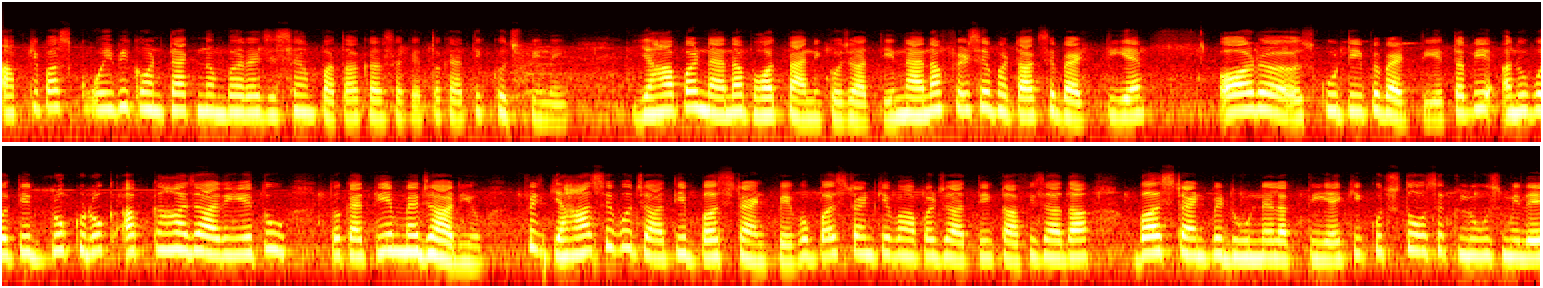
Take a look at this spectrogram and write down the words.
आपके पास कोई भी कॉन्टैक्ट नंबर है जिससे हम पता कर सकें? तो कहती कुछ भी नहीं। यहाँ पर नैना बहुत पैनिक हो जाती है। नैना फिर से भटाक से बैठती है और स्कूटी पे बैठती है। तभी अनु बोलती है, रुक रुक, अब कहाँ जा रही है तू? तो कहती है, मैं जा रही हूँ। फिर यहाँ से वो जाती है बस स्टैंड पे। वो बस स्टैंड के वहाँ पर जाती है काफ़ी ज़्यादा बस स्टैंड पे ढूँढने लगती है कि कुछ तो उसे क्लूज़ मिले,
